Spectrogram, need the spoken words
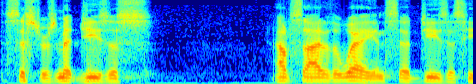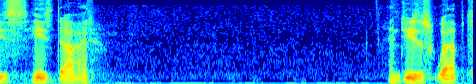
the sisters met Jesus outside of the way and said, Jesus, he's, he's died. And Jesus wept.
